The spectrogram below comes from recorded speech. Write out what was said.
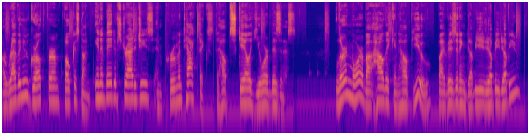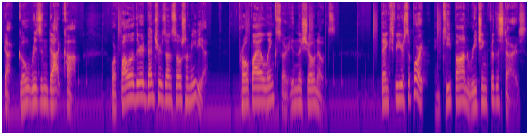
a revenue growth firm focused on innovative strategies and proven tactics to help scale your business. Learn more about how they can help you by visiting www.gorisen.com or follow their adventures on social media. Profile links are in the show notes. Thanks for your support and keep on reaching for the stars.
